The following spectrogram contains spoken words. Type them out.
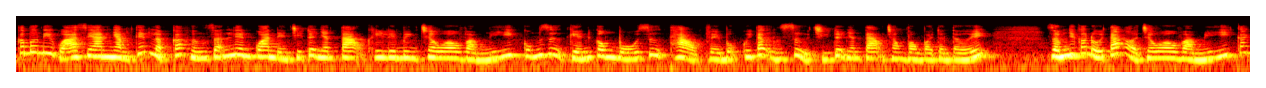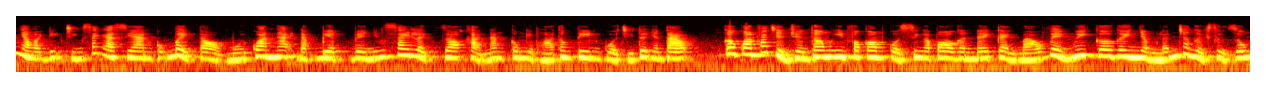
Các bước đi của ASEAN nhằm thiết lập các hướng dẫn liên quan đến trí tuệ nhân tạo khi Liên minh châu Âu và Mỹ cũng dự kiến công bố dự thảo về bộ quy tắc ứng xử trí tuệ nhân tạo trong vòng vài tuần tới. Giống như các đối tác ở châu Âu và Mỹ, các nhà hoạch định chính sách ASEAN cũng bày tỏ mối quan ngại đặc biệt về những sai lệch do khả năng công nghiệp hóa thông tin của trí tuệ nhân tạo. Cơ quan phát triển truyền thông Infocom của Singapore gần đây cảnh báo về nguy cơ gây nhầm lẫn cho người sử dụng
